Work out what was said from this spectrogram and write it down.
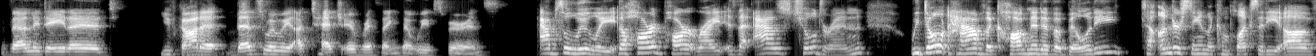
validated. You've got it. That's where we attach everything that we experience. Absolutely. The hard part, right, is that as children, we don't have the cognitive ability to understand the complexity of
